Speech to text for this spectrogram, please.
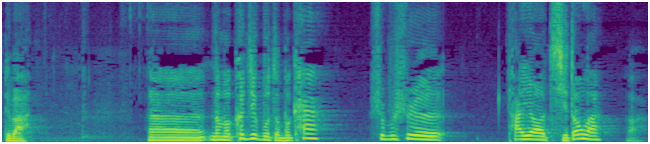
对吧？嗯，那么科技股怎么看？是不是它要启动了啊？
